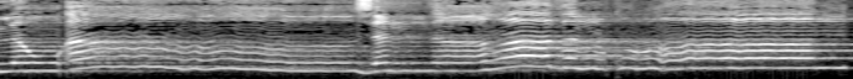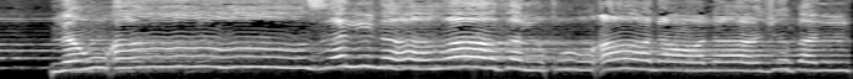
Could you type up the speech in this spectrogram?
لو أنزلنا هذا القرآن لو أنزلنا هذا القرآن على جبل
